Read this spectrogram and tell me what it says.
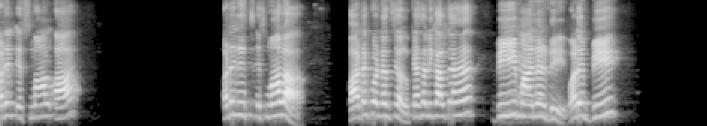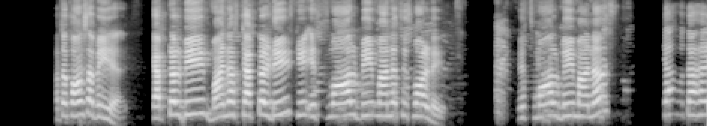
What is small R what is small R पार्टिक पोटेंशियल कैसे निकालते हैं? B minus D what is B तो कौन सा बी है? Capital B minus capital D की small B minus small D small B minus क्या होता है?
